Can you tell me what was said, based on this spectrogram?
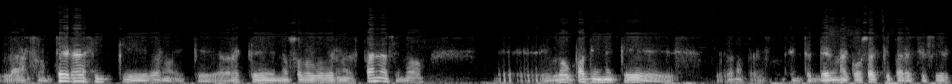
las fronteras y que, bueno, y que la verdad es que no solo el gobierno de España, sino eh, Europa tiene que, bueno, pues, entender una cosa que parece ser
